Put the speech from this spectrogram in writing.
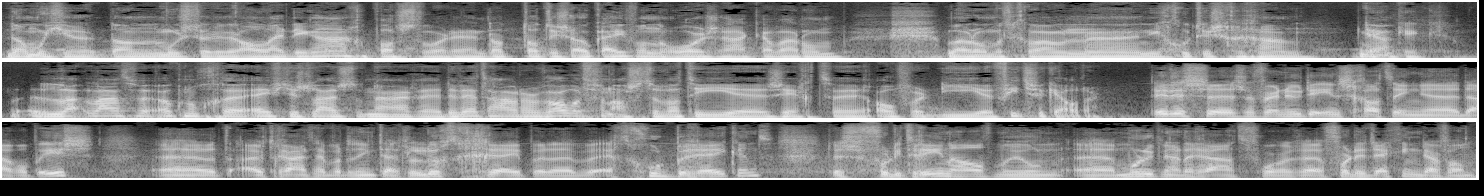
dan, moet je, dan moesten er allerlei dingen aangepast worden. En dat, dat is ook een van de oorzaken waarom, waarom het gewoon eh, niet goed is gegaan, denk Ja. ik. La- laten we ook nog eh, eventjes luisteren naar eh, de wethouder Robert van Asten... wat hij eh, zegt over die fietsenkelder. Dit is zover nu de inschatting daarop is. Eh, dat, uiteraard hebben we dat niet uit de lucht gegrepen. Dat hebben we echt goed berekend. Dus voor die 3,5 miljoen eh, moet ik naar de raad voor, eh, voor de dekking daarvan.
